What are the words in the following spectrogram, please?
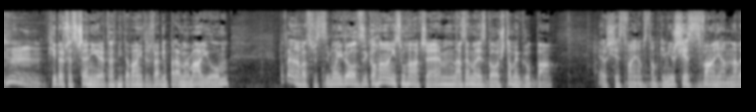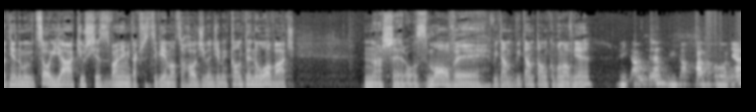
Hiperprzestrzeni retransmitowanej też w Radio Paranormalium. Pozdrawiam was wszyscy, moi drodzy, kochani słuchacze. A ze mną jest gość, Tomek Gruba. Ja już się zwaniam z Tomkiem, już się zwaniam. Nawet nie będę mówił co, jak, już się zwaniam i tak wszyscy wiemy o co chodzi. Będziemy kontynuować nasze rozmowy. Witam, witam Tomku ponownie. Witam cię, witam Paty ponownie.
